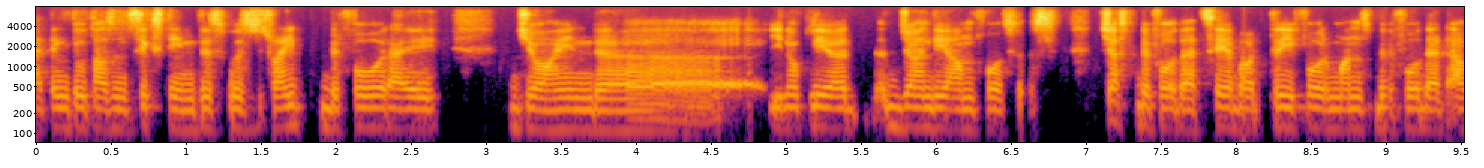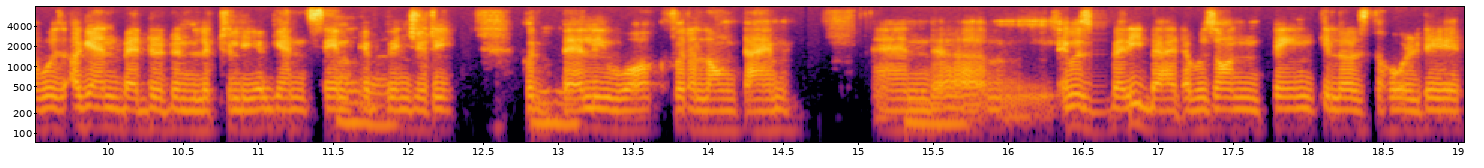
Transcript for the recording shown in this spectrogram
i think 2016 this was right before i joined, uh, you know, cleared, joined the armed forces. Just before that, say about three, four months before that, I was again bedridden, literally again, same oh, hip injury, could mm-hmm. barely walk for a long time and um, it was very bad. I was on painkillers the whole day.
